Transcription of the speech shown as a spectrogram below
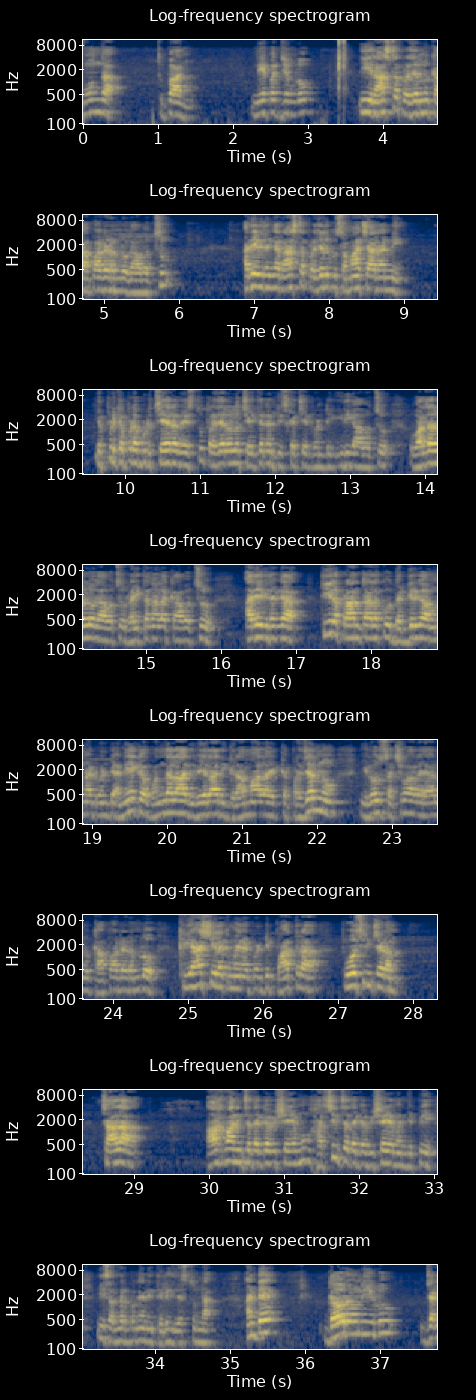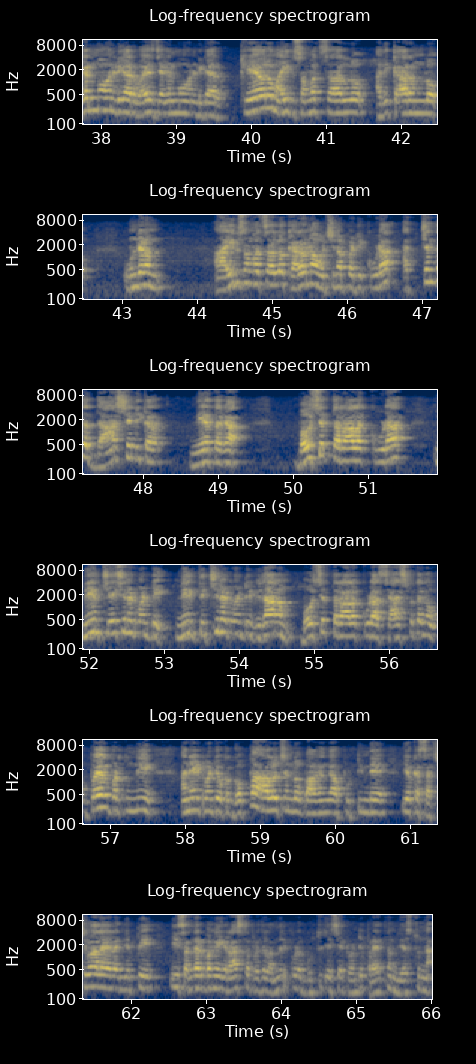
మోందా తుపాను నేపథ్యంలో ఈ రాష్ట్ర ప్రజలను కాపాడడంలో కావచ్చు. అదేవిధంగా రాష్ట్ర ప్రజలకు సమాచారాన్ని ఎప్పటికప్పుడప్పుడు చేరవేస్తూ ప్రజలలో చైతన్యం తీసుకొచ్చేటువంటి ఇది కావచ్చు వరదలలో కావచ్చు రైతన్నలకు కావచ్చు అదేవిధంగా తీర ప్రాంతాలకు దగ్గరగా ఉన్నటువంటి అనేక వందలాది వేలాది గ్రామాల యొక్క ప్రజలను ఈరోజు సచివాలయాలు కాపాడడంలో క్రియాశీలకమైనటువంటి పాత్ర పోషించడం చాలా ఆహ్వానించదగ్గ విషయము హర్షించదగ్గ విషయం అని చెప్పి ఈ సందర్భంగా నేను తెలియజేస్తున్నా. అంటే గౌరవనీయులు జగన్మోహన్ రెడ్డి గారు వైఎస్ జగన్మోహన్ రెడ్డి గారు కేవలం ఐదు సంవత్సరాల్లో అధికారంలో ఉండడం ఆ ఐదు సంవత్సరాల్లో కరోనా వచ్చినప్పటికీ కూడా అత్యంత దార్శనిక నేతగా భవిష్యత్ తరాలకు కూడా నేను చేసినటువంటి నేను తెచ్చినటువంటి విధానం భవిష్యత్ తరాలకు కూడా శాశ్వతంగా ఉపయోగపడుతుంది అనేటువంటి ఒక గొప్ప ఆలోచనలో భాగంగా పుట్టిందే ఈ యొక్క సచివాలయాలు అని చెప్పి ఈ సందర్భంగా ఈ రాష్ట్ర ప్రజలందరికీ కూడా గుర్తు చేసేటువంటి ప్రయత్నం చేస్తున్నా.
